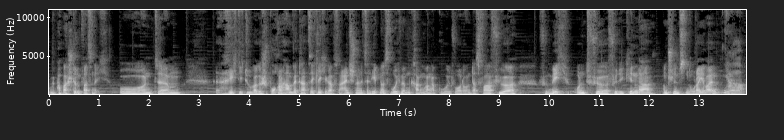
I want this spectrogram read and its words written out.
mit Papa stimmt was nicht. Und ähm, richtig drüber gesprochen haben wir tatsächlich, da gab es ein einschneidendes Erlebnis, wo ich mit dem Krankenwagen abgeholt wurde. Und das war für, für mich und für, für die Kinder am schlimmsten, oder ihr beiden? Ja.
